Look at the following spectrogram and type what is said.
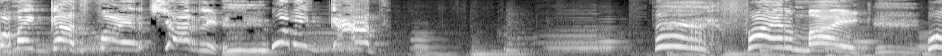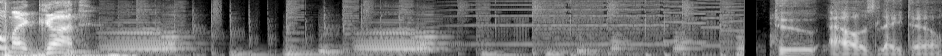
Oh my god, fire Charlie! Oh my god! Ah, fire Mike! Oh my god! Two hours later.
